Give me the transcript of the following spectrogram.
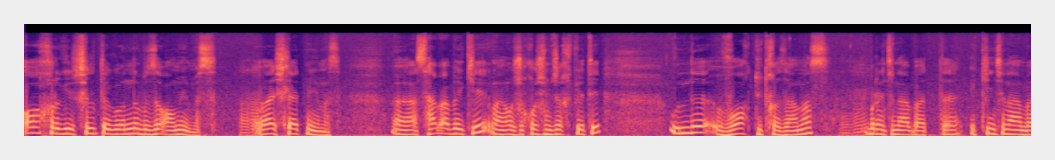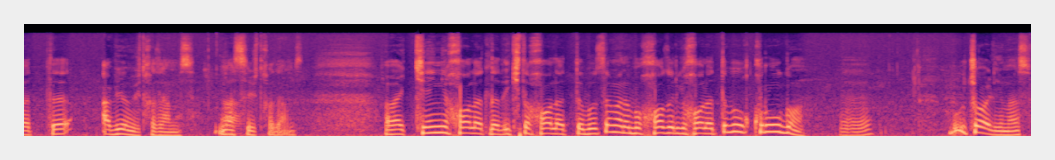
oxirgi shiltagonni biza olmaymiz va ishlatmaymiz. Sababiki mana o'sha qo'shimcha qilib ketay. Unda vaqt yutqazamiz. Birinchi navbatda ikkinchi navbatda объем yutqazamiz massa yutqazamiz. Va keyingi holatlarda ikkita holatda bo'lsa mana bu hozirgi holatda bu quruq gon Mhm. Bu 3 oylik emas,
